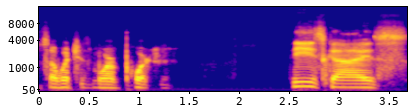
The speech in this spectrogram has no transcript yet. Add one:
so which is more important? These guys,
